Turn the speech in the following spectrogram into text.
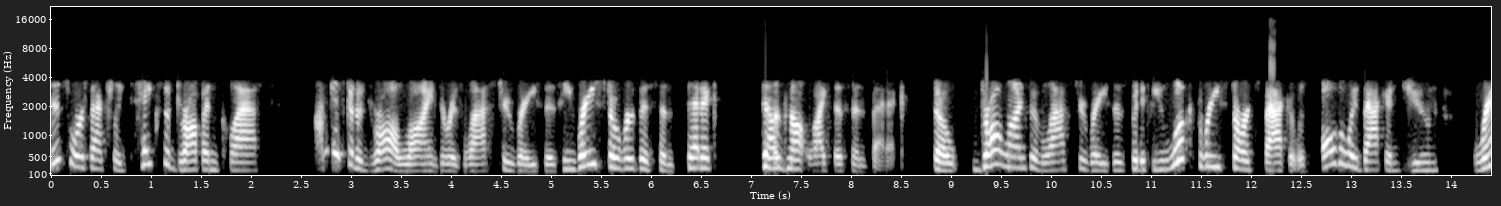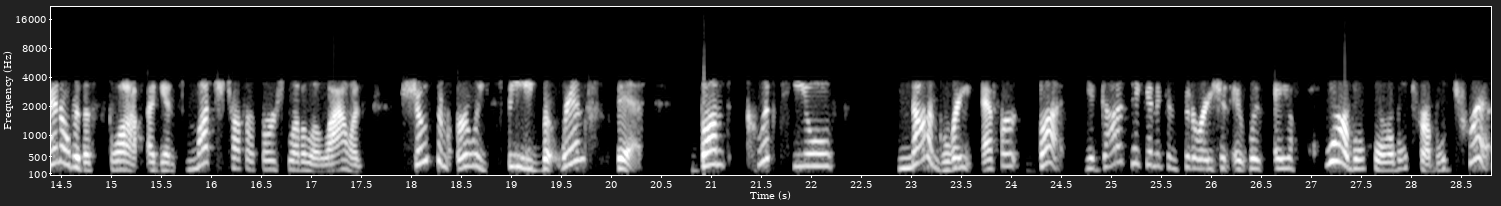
This horse actually takes a drop in class. I'm just going to draw a line through his last two races. He raced over the synthetic, does not like the synthetic. So draw a line through the last two races. But if you look three starts back, it was all the way back in June, ran over the slop against much tougher first level allowance, showed some early speed, but ran fifth, bumped, clipped heels. Not a great effort, but you got to take into consideration it was a horrible, horrible, troubled trip.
